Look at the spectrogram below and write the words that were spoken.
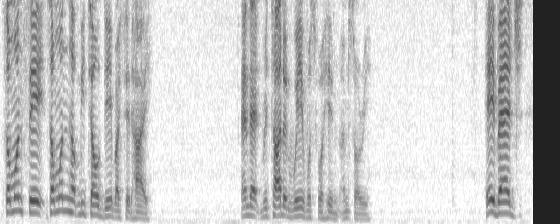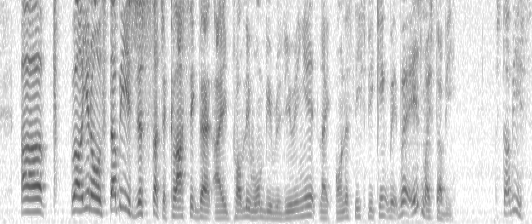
Someone say, someone help me tell Dave I said hi. And that retarded wave was for him. I'm sorry. Hey Badge. Uh, well, you know, Stubby is just such a classic that I probably won't be reviewing it. Like honestly speaking, wait, where is my Stubby? Stubby's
